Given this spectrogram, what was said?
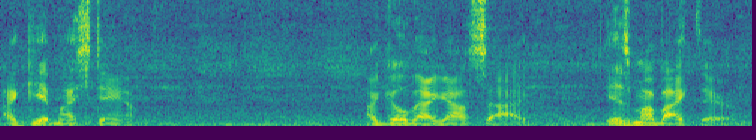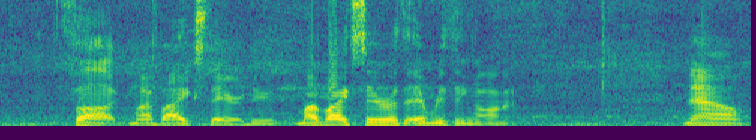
I get my stamp. I go back outside. Is my bike there? Fuck, my bike's there, dude. My bike's there with everything on it. Now,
